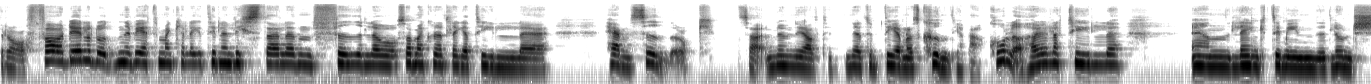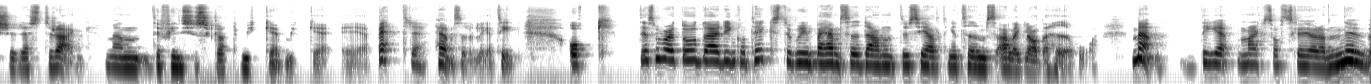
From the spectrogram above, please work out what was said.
bra fördel. Och då, ni vet att man kan lägga till en lista eller en fil och så har man kunnat lägga till eh, hemsidor. Och så här, nu när jag alltid, när jag typ demar kund, jag bara kolla, här har jag lagt till en länk till min lunchrestaurang. Men det finns ju såklart mycket, mycket eh, bättre hemsidor att lägga till. Och det som har varit då, då är din kontext, du går in på hemsidan, du ser allting i Teams, alla är glada, hej och hå. Men det Microsoft ska göra nu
